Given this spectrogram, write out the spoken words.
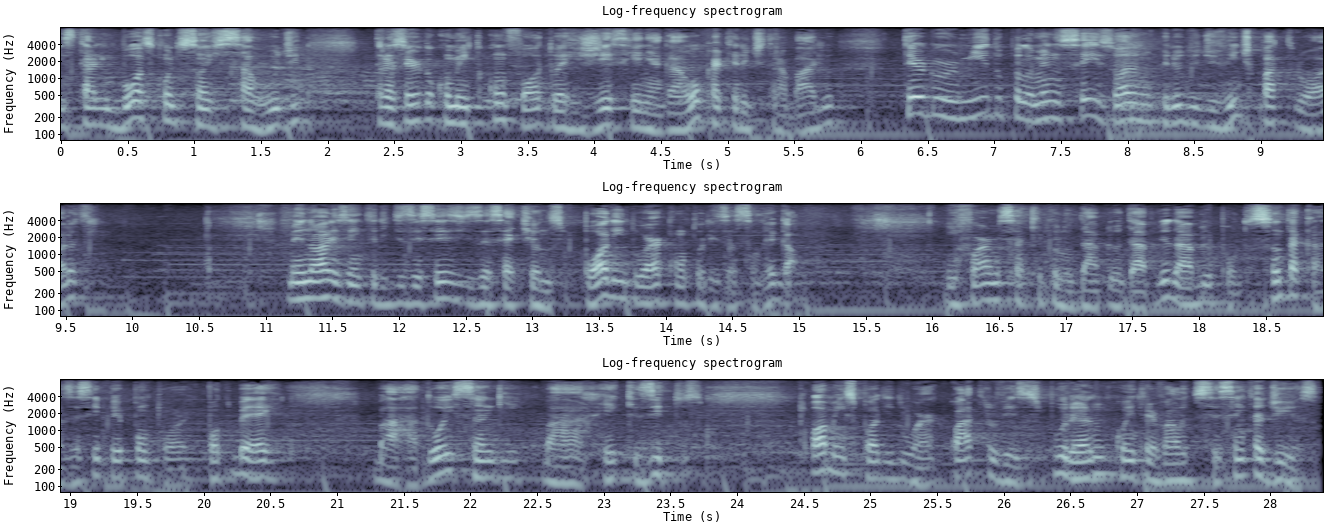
estar em boas condições de saúde, trazer documento com foto, RG, CNH ou carteira de trabalho, ter dormido pelo menos 6 horas no período de 24 horas, Menores entre 16 e 17 anos podem doar com autorização legal. Informe-se aqui pelo www.santacasasp.org.br barra doe sangue barra requisitos. Homens podem doar quatro vezes por ano com intervalo de 60 dias.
